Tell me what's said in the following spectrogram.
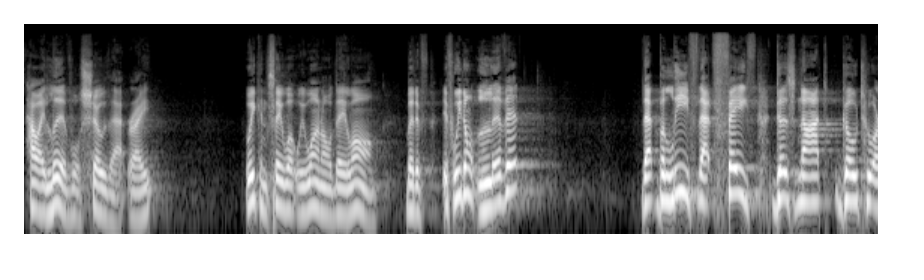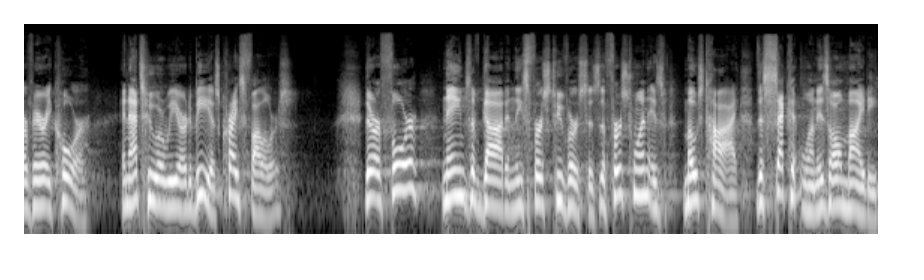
how I live will show that, right? We can say what we want all day long, but if, if we don't live it, that belief, that faith does not go to our very core. And that's who we are to be as Christ followers. There are four names of God in these first two verses. The first one is Most High, the second one is Almighty,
